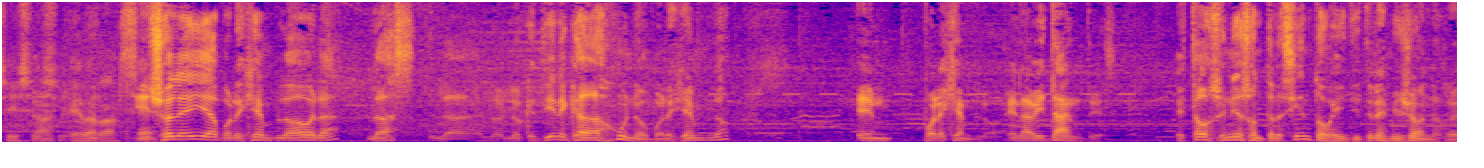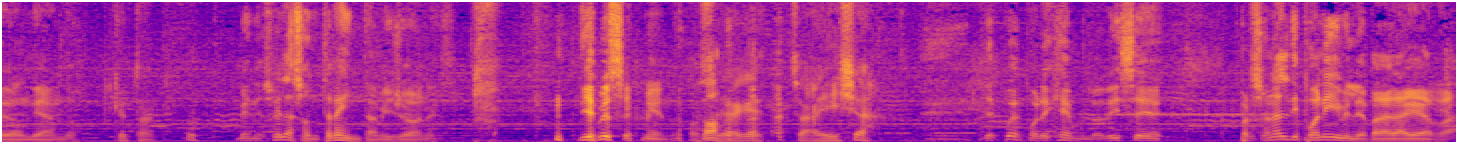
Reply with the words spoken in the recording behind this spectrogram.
Sí, sí, Ah. sí, es verdad. Sí. Y yo leía, por ejemplo, ahora las, la- lo, lo que tiene cada uno, por ejemplo, en, por ejemplo, en habitantes. Estados Unidos son 323 millones redondeando. ¿Qué tal? Venezuela son 30 millones. 10 veces menos. O sea que ya, ahí ya... Después, por ejemplo, dice personal disponible para la guerra.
